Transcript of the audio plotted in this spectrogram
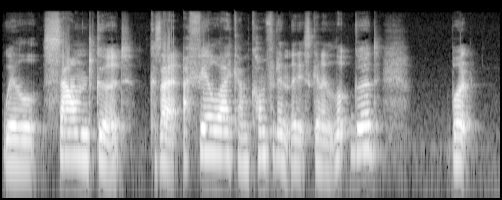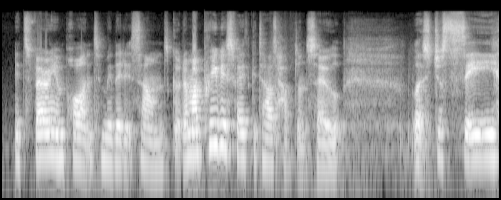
will sound good because I, I feel like I'm confident that it's going to look good but it's very important to me that it sounds good and my previous Faith guitars have done so let's just see.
